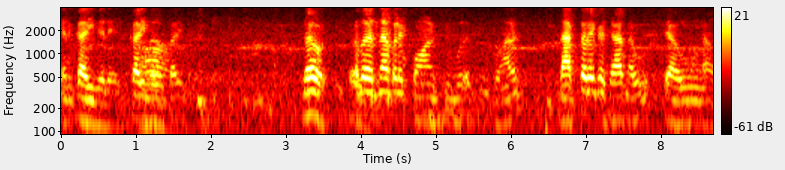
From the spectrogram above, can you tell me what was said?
એને કાઢી મેલે કાઢી મેલો કાઢી. ખબર ના પડે કોણ શું બોલે શું કોણ ડાક્ટરે કે છે આ નવું છે આવું ના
